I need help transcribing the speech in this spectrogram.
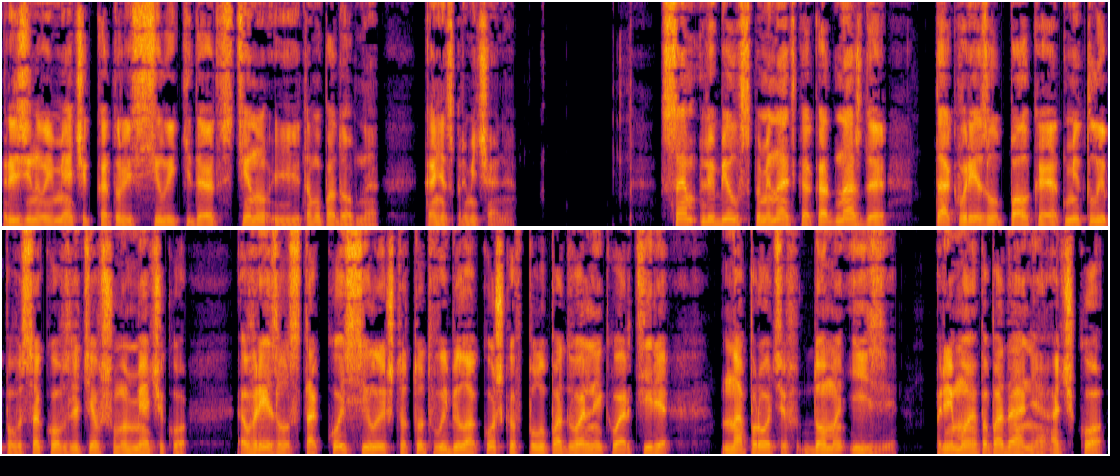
резиновый мячик, который силой кидают в стену и тому подобное. Конец примечания. Сэм любил вспоминать, как однажды так врезал палкой от метлы по высоко взлетевшему мячику, врезал с такой силой, что тот выбил окошко в полуподвальной квартире напротив дома Изи. Прямое попадание, очко.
